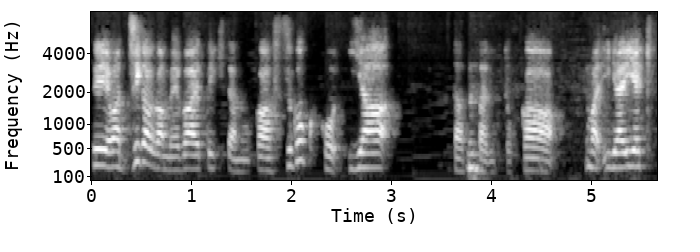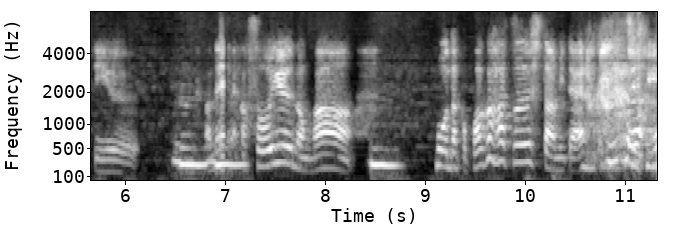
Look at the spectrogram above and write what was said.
で、まあ、自我が芽生えてきたのか、すごくこう嫌だったりとか、うん、まあ、イヤイヤ期っていうかね、うん、なんかそういうのが、うん、もうなんか爆発したみたいな感じに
